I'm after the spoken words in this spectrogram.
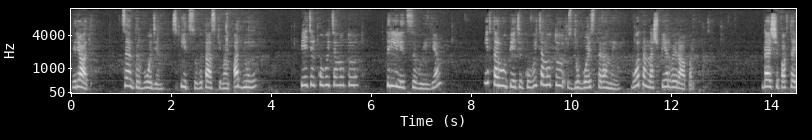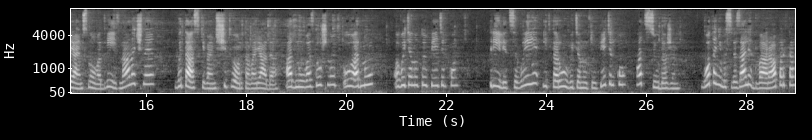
ряд, в центр вводим спицу, вытаскиваем одну петельку вытянутую, 3 лицевые и вторую петельку вытянутую с другой стороны. Вот он наш первый раппорт. Дальше повторяем снова 2 изнаночные, вытаскиваем с четвертого ряда одну воздушную, одну вытянутую петельку, 3 лицевые и вторую вытянутую петельку отсюда же. Вот они мы связали два раппорта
